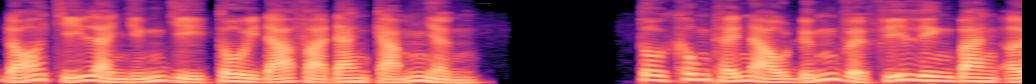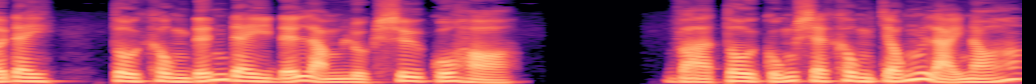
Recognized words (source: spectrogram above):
đó chỉ là những gì tôi đã và đang cảm nhận. Tôi không thể nào đứng về phía liên bang ở đây, tôi không đến đây để làm luật sư của họ. Và tôi cũng sẽ không chống lại nó.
